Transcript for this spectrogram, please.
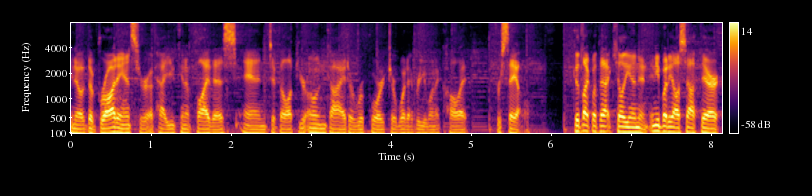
you know, the broad answer of how you can apply this and develop your own guide or report or whatever you want to call it for sale. Good luck with that, Killian, and anybody else out there.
